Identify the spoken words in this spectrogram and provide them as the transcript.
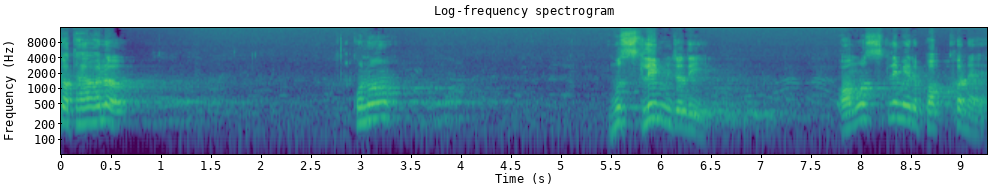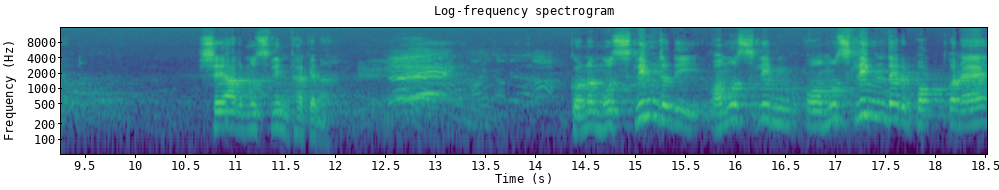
কথা হলো, কোনো মুসলিম যদি অমুসলিমের পক্ষ নেয়, সে আর মুসলিম থাকে না। কোন মুসলিম যদি অমুসলিম, অমুসলিমদের পক্ষ নেয়,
